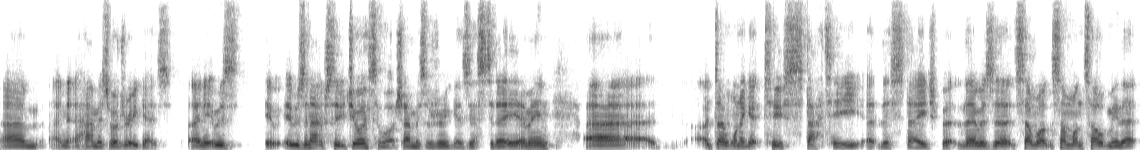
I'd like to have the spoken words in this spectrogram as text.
um, and James Rodriguez, and it was it, it was an absolute joy to watch James Rodriguez yesterday. I mean. Uh, I don't want to get too statty at this stage, but there was a someone someone told me that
